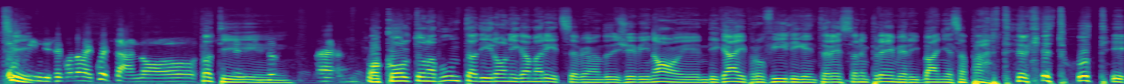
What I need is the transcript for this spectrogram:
sì. quindi secondo me quest'anno infatti eh, ho colto una punta di ironica amarezza prima quando dicevi no indicai i profili che interessano in Premier i Bagnets a parte perché tutti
